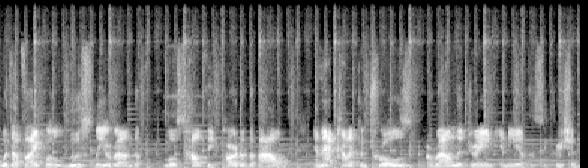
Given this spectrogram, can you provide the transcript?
with a vicryl loosely around the most healthy part of the bowel and that kind of controls around the drain any of the secretions.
